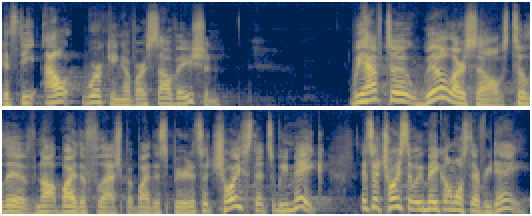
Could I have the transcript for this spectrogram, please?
It's the outworking of our salvation. We have to will ourselves to live not by the flesh, but by the Spirit. It's a choice that we make. It's a choice that we make almost every day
